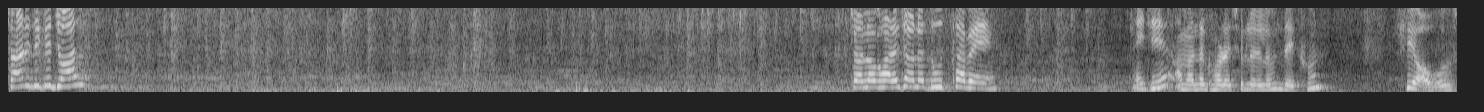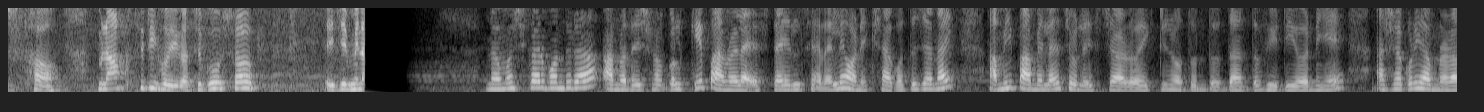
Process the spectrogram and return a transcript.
চারিদিকে জল। চলো ঘরে, চলো, দুধ খাবে। এই যে আমাদের ঘরে চলে এলাম, দেখুন। কি অবস্থা। নাকসিটি হয়ে গেছে গো সব। এই যে নমস্কার বন্ধুরা, আপনাদের সকলকে পামেলা স্টাইল চ্যানেলে অনেক স্বাগত জানাই। আমি পামেলায় চলে এসেছি আরও একটি নতুন দুর্দান্ত ভিডিও নিয়ে। আশা করি আপনারা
